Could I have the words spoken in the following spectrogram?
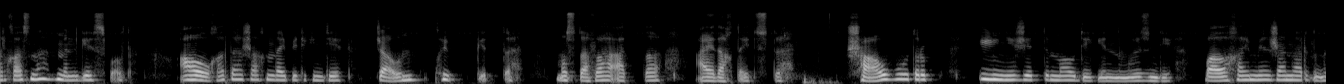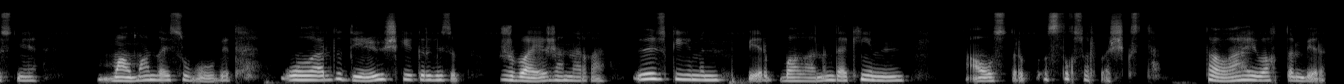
арқасына мінгесіп болды ауылға да жақындай бергенде жауын құйып кетті. Мұстафа атты айдақтай түсті. Шауып отырып үйіне жетті-ау дегеннің өзінде балақай мен жанардың үстіне малмандай су болып еді. Оларды дереу ішке кіргізіп жұбайы жанарға өз киімін беріп баланың да киімін ауыстырып ыстық сорпа ішкізді. Талай уақыттан бері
